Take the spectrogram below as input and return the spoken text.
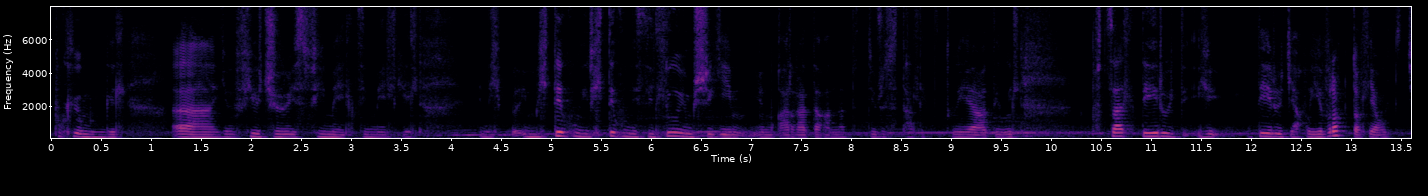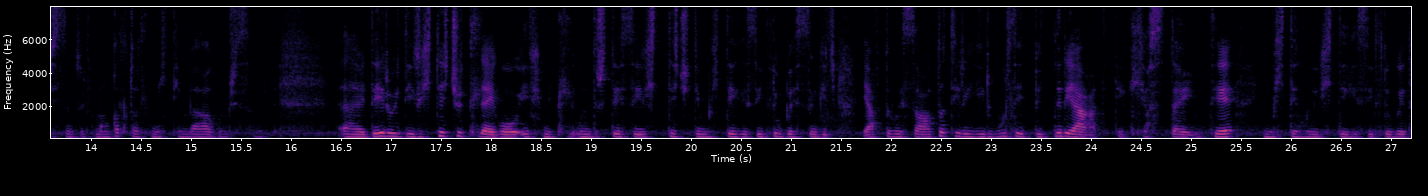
Бүх юм ингээл а юу future is female female гэл эмэгтэй хүн эрэгтэй хүнээс илүү юм шиг юм юм гаргаад байгаа надад ерөөс таалагддаг. Яагаад гэвэл буцаал дээр үед дээр үед яг Европт бол явагдчихсэн зүйл Монголд бол нэг тийм байгаагүй юм шиг санагд. Аа дээр үед эрэгтэйчүүд л айгу эрх мэдэл өндөртөөс эрэгтэйчүүд эмэгтэйгээс илүү байсан гэж явдаг байсан. Одоо тэрийг эргүүлээд бид нар яагаад тэгэх ёстой юм те эмэгтэй хүн эрэгтэйгээс илүүгээд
